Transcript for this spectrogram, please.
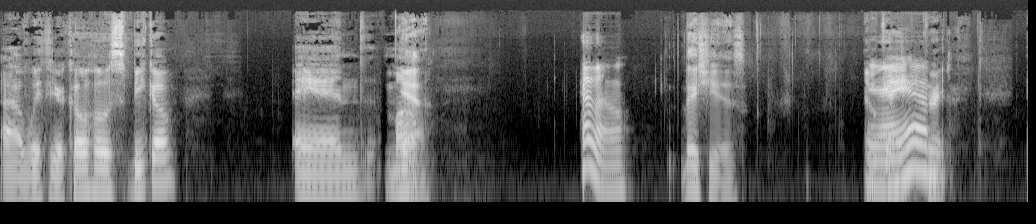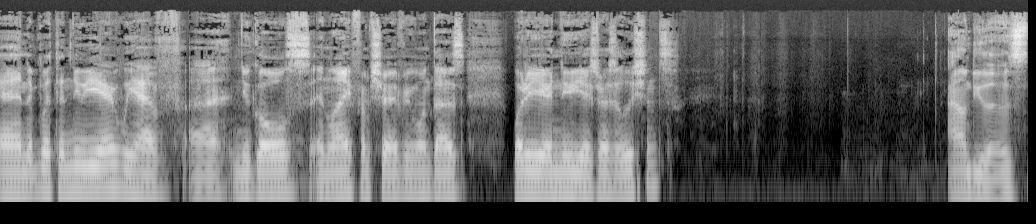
uh, with your co-host Biko and Mom. Yeah, Hello. there she is. Here I am. great. And with the new year, we have uh, new goals in life. I'm sure everyone does. What are your New Year's resolutions? I don't do those.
